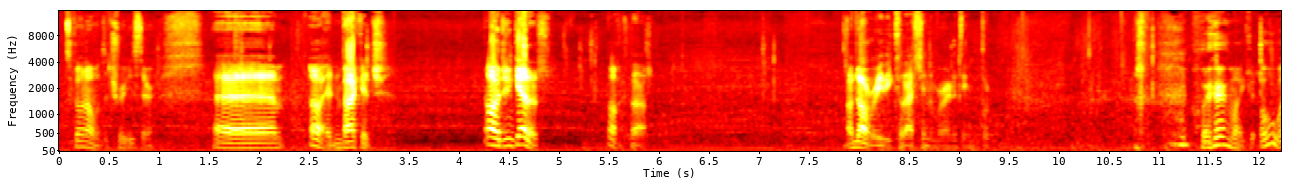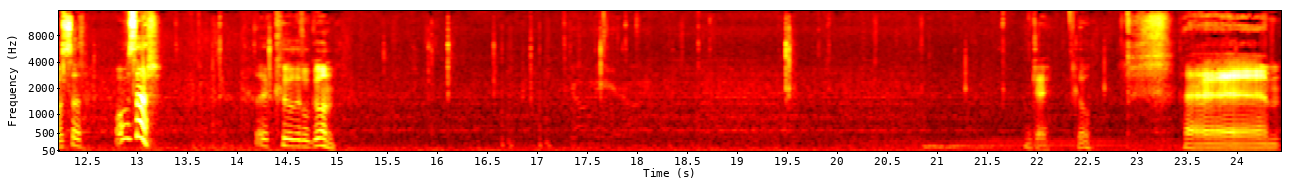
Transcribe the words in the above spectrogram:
What's going on with the trees there? Um, oh, hidden package. Oh, I didn't get it. Fuck that. I'm not really collecting them or anything, but where am I? Oh, what's that? What was that? The cool little gun. Okay, cool. Um,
